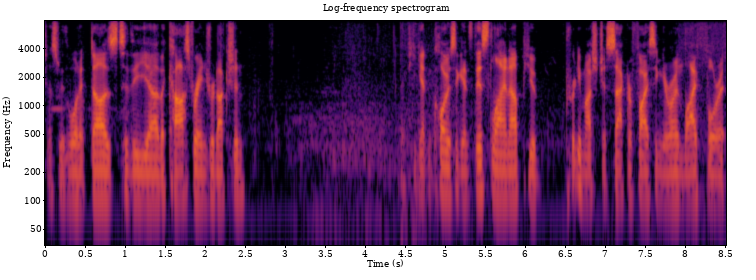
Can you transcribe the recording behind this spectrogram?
Just with what it does to the uh, the cast range reduction. If you're getting close against this lineup, you're pretty much just sacrificing your own life for it.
